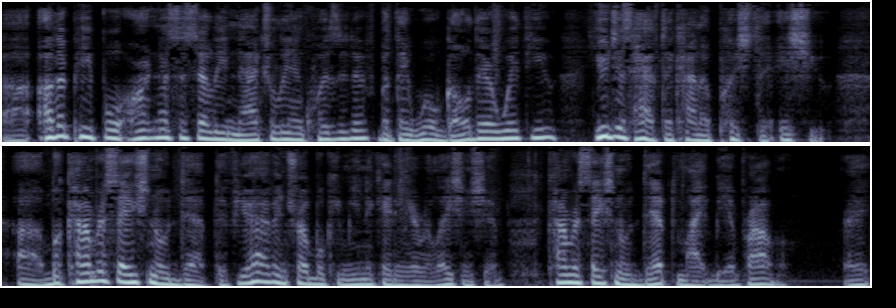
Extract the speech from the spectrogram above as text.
Uh, other people aren't necessarily naturally inquisitive, but they will go there with you. You just have to kind of push the issue. Uh, but conversational depth, if you're having trouble communicating your relationship, conversational depth might be a problem right?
